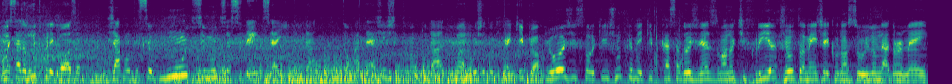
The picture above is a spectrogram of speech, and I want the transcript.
é uma estrada muito perigosa, já aconteceu muitos e muitos acidentes aí, tá ligado? Até a gente tem que tomar cuidado. E, mano, hoje eu tô aqui com a equipe, ó. E hoje estou aqui junto com a minha equipe Caçador de Lendas, uma noite fria, juntamente aí com o nosso iluminador man,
